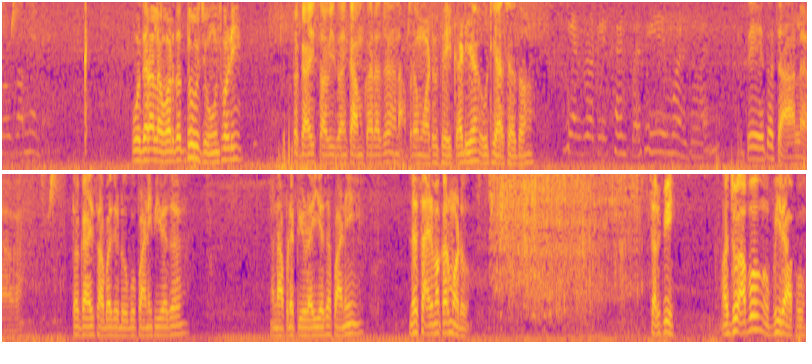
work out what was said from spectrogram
બહુ ગમે ને પુદરા લવર તો તું છું હું થોડી. તો ગાઈસ આવી જાય કામ કરે છે અને આપણે મોઢું થઈ કાઢીએ ઉઠ્યા છે તો. તે તો ચાલે હવે. તો ગાઈસ આ બાજુ ડોબું પાણી પીવે છે. અને આપણે પીવડાવીએ છે પાણી. એટલે સાઈડમાં કર મોઢું. ચાલ પી. હજુ આપો ઊભી રહે આપો.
